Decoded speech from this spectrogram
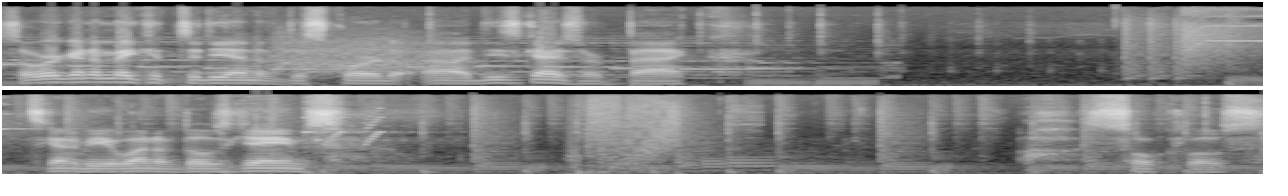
So we're gonna make it to the end of Discord. Uh, these guys are back. It's gonna be one of those games. Oh, so close.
